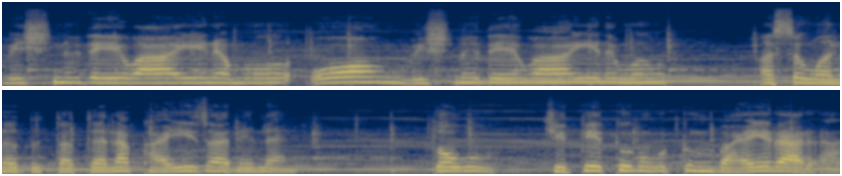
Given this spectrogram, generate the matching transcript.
विष्णुदेवाय नमो ओम विष्णुदेवाय नमो असं म्हणत होता त्याला काही झाले नाही तो चितेतून उठून बाहेर आला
